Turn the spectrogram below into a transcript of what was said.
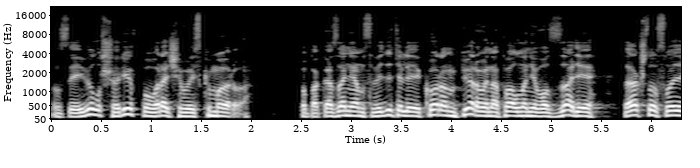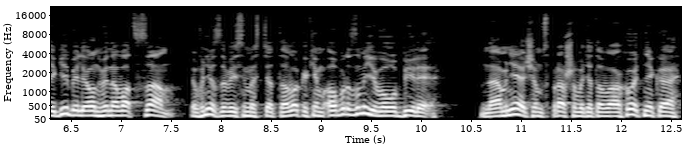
заявил шериф, поворачиваясь к мэру. По показаниям свидетелей, Корм первый напал на него сзади, так что в своей гибели он виноват сам, вне зависимости от того, каким образом его убили. Нам не о чем спрашивать этого охотника,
